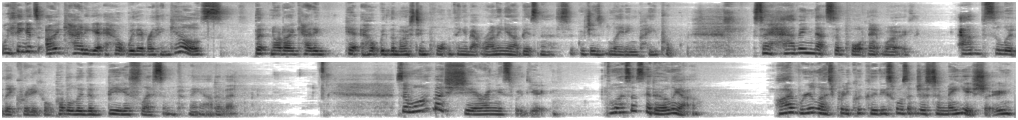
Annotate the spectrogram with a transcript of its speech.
We think it's okay to get help with everything else, but not okay to get help with the most important thing about running our business, which is leading people. So having that support network, absolutely critical, probably the biggest lesson for me out of it. So why am I sharing this with you? Well, as I said earlier, I realized pretty quickly this wasn't just a me issue.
